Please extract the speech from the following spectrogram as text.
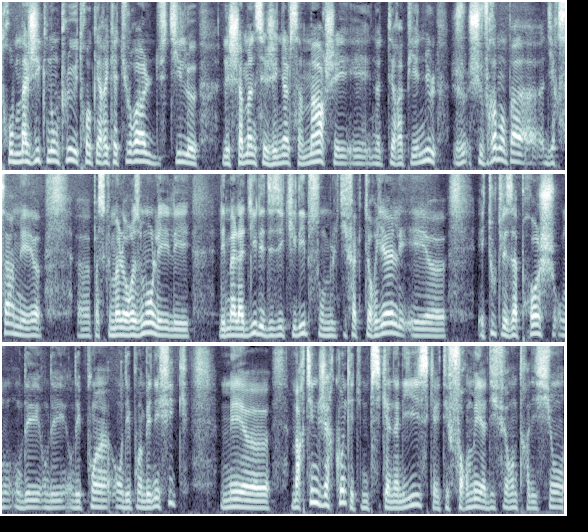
trop magique non plus et trop caricatural, du style les chamans c'est génial, ça marche et, notre thérapie est nulle. Je ne suis vraiment pas à dire ça, mais euh, euh, parce que malheureusement les, maladies, les déséquilibres sont multifactoriels et, euh, et toutes les approches ont, des, points, bénéfiques. Mais Martine Gercon, qui est une psychanalyste, qui a été formée à différentes traditions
